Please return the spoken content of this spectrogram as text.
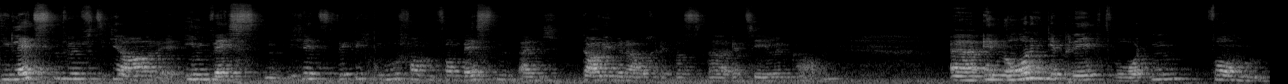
die letzten 50 Jahre im Westen, ich jetzt wirklich nur vom, vom Westen, weil ich darüber auch etwas äh, erzählen kann, äh, enorm geprägt worden vom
